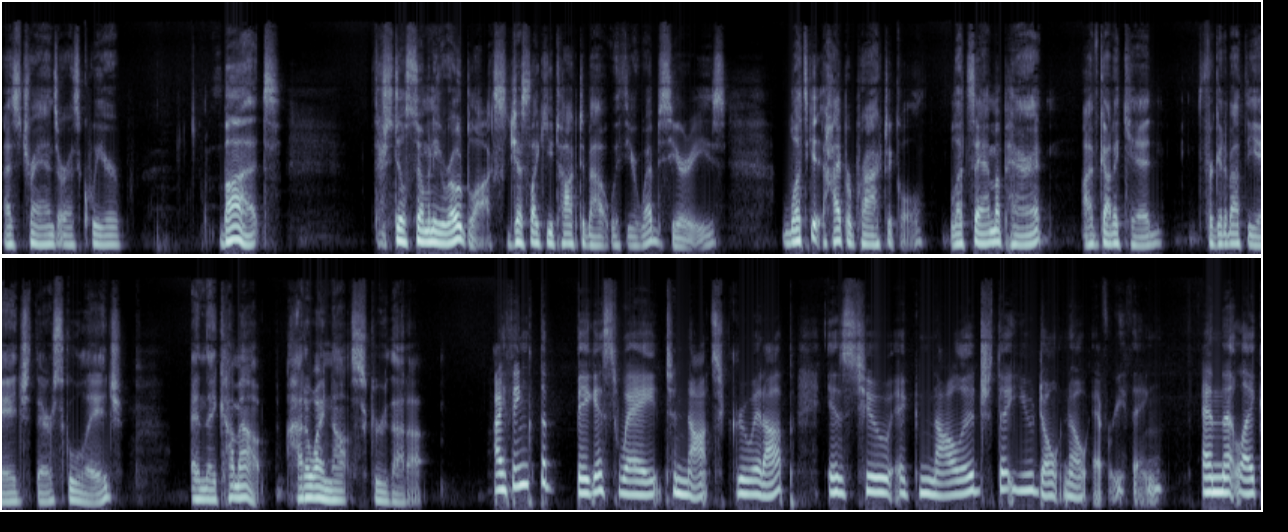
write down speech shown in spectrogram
as trans or as queer. But there's still so many roadblocks, just like you talked about with your web series. Let's get hyper practical. Let's say I'm a parent, I've got a kid, forget about the age, they're school age, and they come out. How do I not screw that up? I think the biggest way to not screw it up is to acknowledge that you don't know everything and that like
